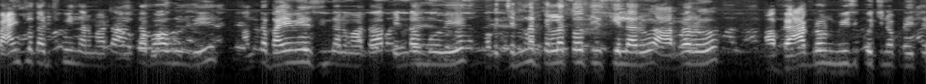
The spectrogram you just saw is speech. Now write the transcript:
ప్యాంట్లో తడిచిపోయింది అనమాట అంత బాగుంది. అంత భయం వేసింది అనమాట పిండం మూవీ. ఒక చిన్న పిల్లతో తీసుకెళ్ళారు అర్రరు. ఆ బ్యాక్గ్రౌండ్ మ్యూజిక్ వచ్చినప్పుడు అయితే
